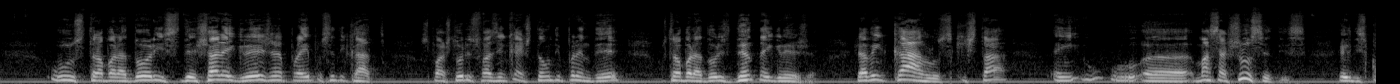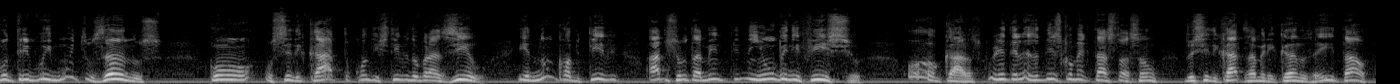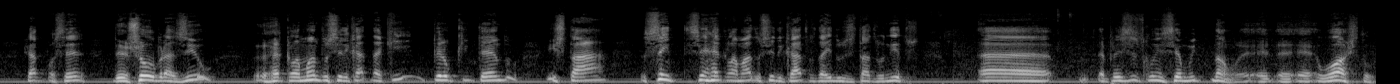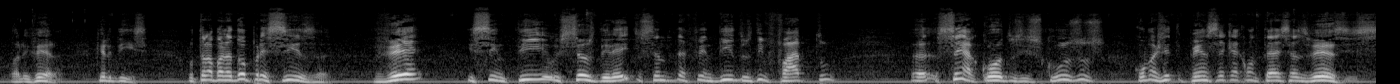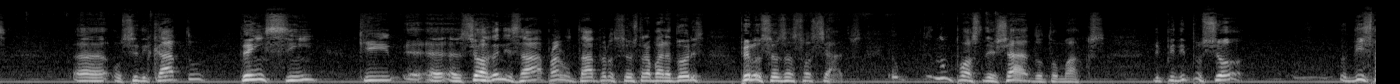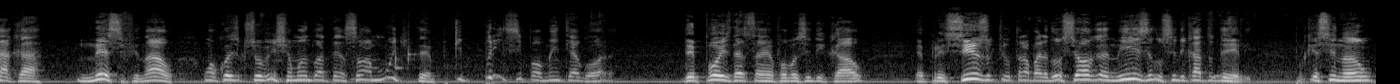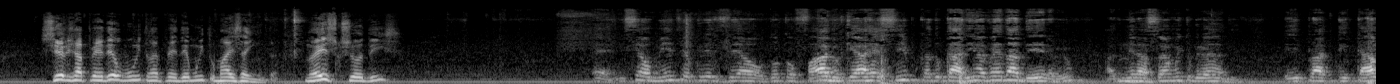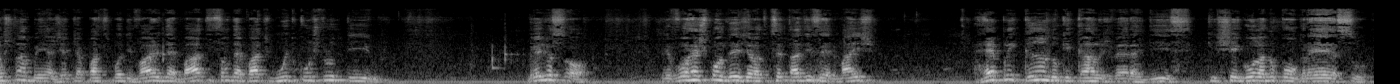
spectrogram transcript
os trabalhadores deixar a igreja para ir para o sindicato. Os pastores fazem questão de prender os trabalhadores dentro da igreja. Já vem Carlos, que está em uh, Massachusetts. Ele diz: contribui muitos anos com o sindicato quando estive no Brasil e nunca obtive absolutamente nenhum benefício. Ô, oh, Carlos, por gentileza, diz como é que está a situação dos sindicatos americanos aí e tal, já que você deixou o Brasil eh, reclamando do sindicato daqui, pelo que entendo, está sem, sem reclamar dos sindicatos daí dos Estados Unidos. Ah, é preciso conhecer muito. Não, é, é, é, é o Washington Oliveira, que ele diz: o trabalhador precisa ver e sentir os seus direitos sendo defendidos de fato, uh, sem acordos escusos, como a gente pensa que acontece às vezes. Uh, o sindicato tem sim que uh, se organizar para lutar pelos seus trabalhadores, pelos seus associados. Eu não posso deixar, doutor Marcos, de pedir para o senhor destacar nesse final uma coisa que o senhor vem chamando a atenção há muito tempo, que principalmente agora depois dessa reforma sindical, é preciso que o trabalhador se organize no sindicato dele, porque senão, se ele já perdeu muito, vai perder muito mais ainda. Não é isso que o senhor diz? É, inicialmente eu queria dizer ao doutor Fábio que a recíproca do carinho é verdadeira, viu? A admiração é muito grande. E, pra, e Carlos também, a gente já participou de vários debates, são debates muito construtivos. Veja só, eu vou responder, Geraldo, o que você está dizendo, mas replicando o que Carlos Veras disse, que chegou lá no Congresso,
